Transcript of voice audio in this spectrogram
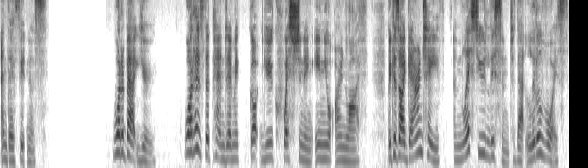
and their fitness. What about you? What has the pandemic got you questioning in your own life? Because I guarantee unless you listen to that little voice,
